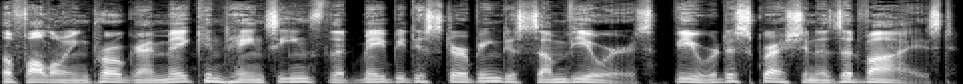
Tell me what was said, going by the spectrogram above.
The following program may contain scenes that may be disturbing to some viewers. Viewer discretion is advised.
